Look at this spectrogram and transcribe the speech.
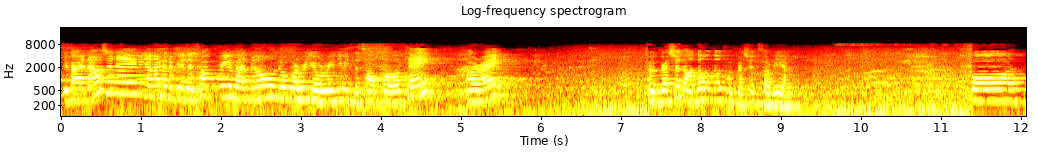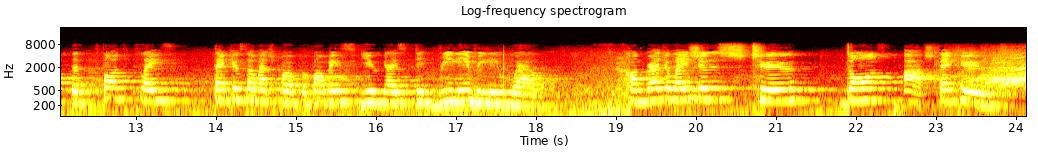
if I announce your name, you're not going to be in the top three, but no, don't worry, you're already in the top four, okay? All right? Progression, oh no, no progression, sorry. Uh. For the fourth place, thank you so much for performing. You guys did really, really well. Congratulations to Dawn's Arch. Thank you.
